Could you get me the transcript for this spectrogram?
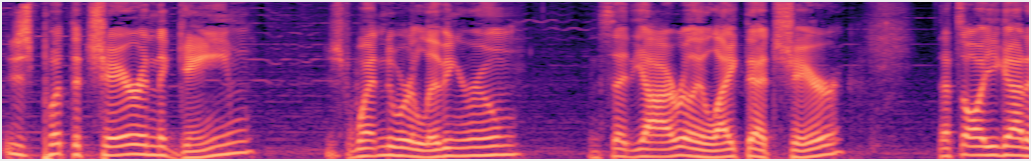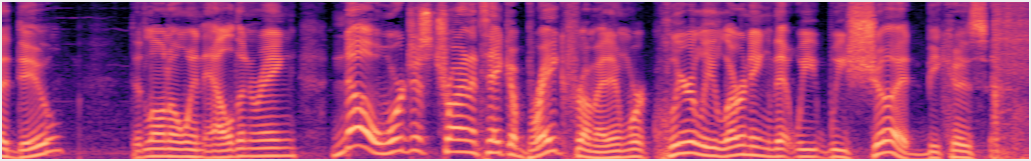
You just put the chair in the game, just went into her living room and said, Yeah, I really like that chair. That's all you got to do? Did Lona win Elden Ring? No, we're just trying to take a break from it, and we're clearly learning that we, we should because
